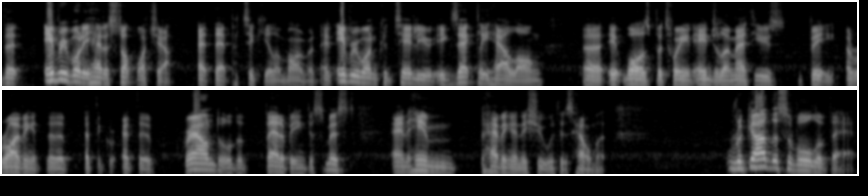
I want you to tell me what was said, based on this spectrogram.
that everybody had a stopwatch out at that particular moment, and everyone could tell you exactly how long uh, it was between Angelo Mathews be, arriving at the at the at the ground or the batter being dismissed, and him having an issue with his helmet. Regardless of all of that,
